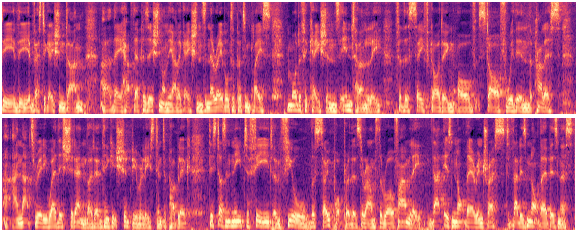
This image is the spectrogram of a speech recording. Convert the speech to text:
the, the investigation done, uh, they have their position on the allegations and they're able to put in place modifications internally for the safeguarding of staff within the palace. Uh, and that's really where this should end. I don't think it should be released into public. This doesn't need to feed and fuel the soap opera that surrounds the royal family. That is not their interest, that is not their business.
